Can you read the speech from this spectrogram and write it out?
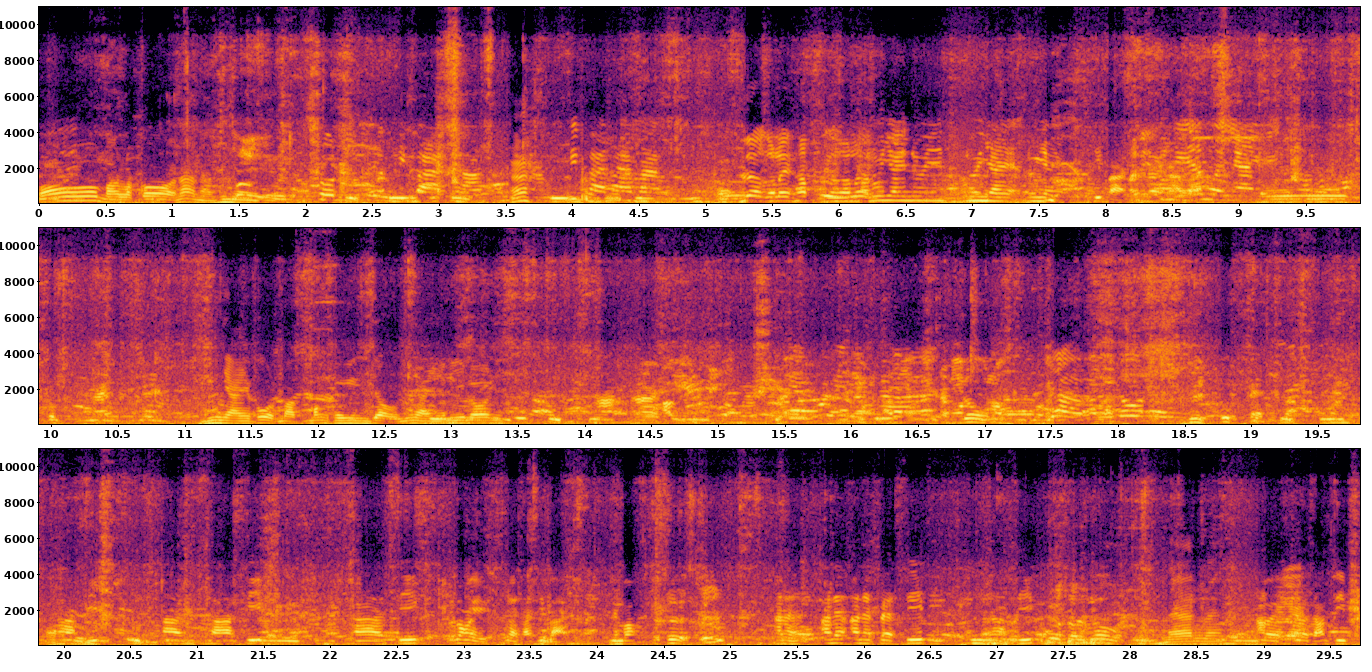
โอ้มะละกอนั่นน่ะที่นี่ชนที่บาทค่ะฮะที่บาททามาเลือกกันเลยครับเลือกกันเลยหน่วยใหญ่หน่วยหน่วยใหญ่หน่วยใหญ่สิบบาทเนี้ยมันใหญ่มันใหญ่โพดหมักมังคุงเจ้ามันใหญ่อย่างนี้เลยอันนี้โล่งเนาะจ้าอันนี้โลนึงห้าสิบห้าห้าสิบ ห้าสิบร้อยร้อยสามสิบบาทเห็นบ่อันนั้นอันนั้นอันนั้นแปดสิบห้าสิบโลแม่นไหมร้อยสามสิบ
